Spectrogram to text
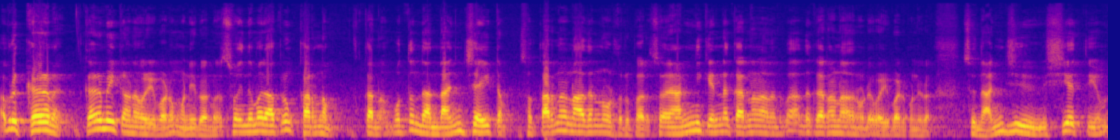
அப்புறம் கிழமை கிழமைக்கான வழிபாடும் பண்ணிடுவாங்க ஸோ இந்த மாதிரி அப்புறம் கர்ணம். கர்ணன் மொத்தம் இந்த அந்த அஞ்சு ஐட்டம் ஸோ கர்ணநாதன் ஒருத்தர் இருப்பார். ஸோ அன்றைக்கி என்ன கர்ணநாதன் இருப்பார்? அந்த கர்ணநாதனுடைய வழிபாடு பண்ணிடுவார். ஸோ இந்த அஞ்சு விஷயத்தையும்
